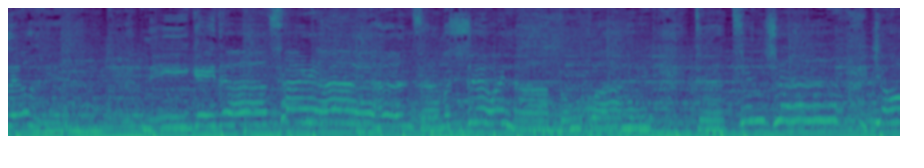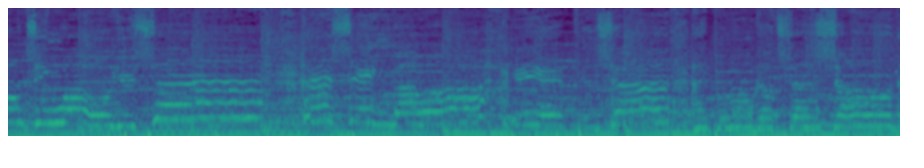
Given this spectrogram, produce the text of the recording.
留恋。你给的残忍，怎么释怀那崩坏的天真，用尽我余生，狠心把我一夜变成还不够成熟的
